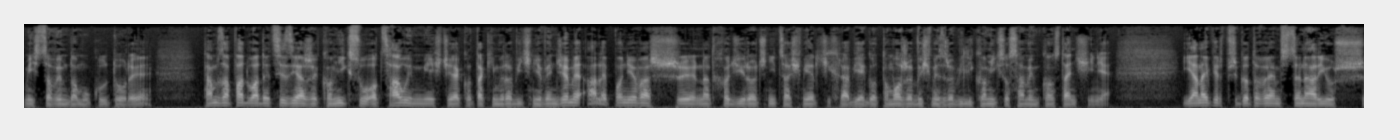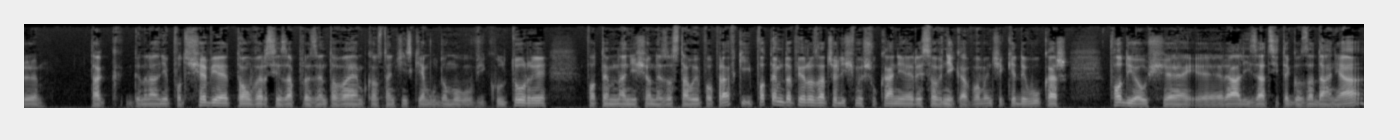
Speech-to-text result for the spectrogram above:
miejscowym domu kultury. Tam zapadła decyzja, że komiksu o całym mieście jako takim robić nie będziemy, ale ponieważ nadchodzi rocznica śmierci hrabiego, to może byśmy zrobili komiks o samym Konstancinie. Ja najpierw przygotowałem scenariusz tak generalnie pod siebie. Tą wersję zaprezentowałem Konstancińskiemu Domowi Kultury, potem naniesione zostały poprawki i potem dopiero zaczęliśmy szukanie rysownika. W momencie, kiedy Łukasz podjął się e, realizacji tego zadania,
